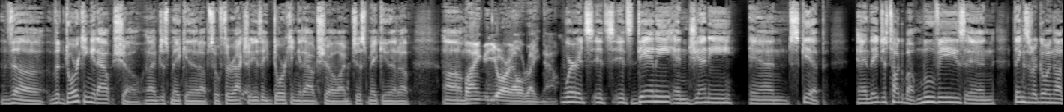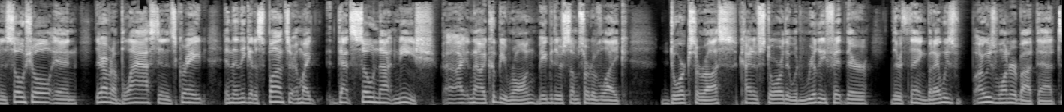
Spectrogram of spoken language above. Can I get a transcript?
the the dorking it out show, and I'm just making that up. So if there actually yeah. is a dorking it out show, I'm just making that up. Um, I'm buying the URL right now, where it's it's it's Danny and Jenny and Skip and they just talk about movies and things that are going on in social and they're having a blast and it's great. And then they get a sponsor. I'm like, that's so not niche. I, now I could be wrong. Maybe there's some sort of like dorks or us kind of store that would really fit their, their thing. But I always, I always wonder about that.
